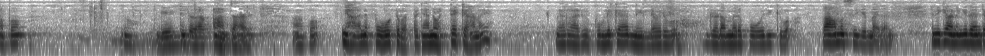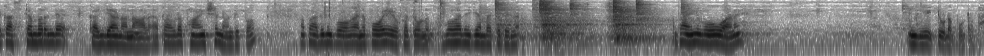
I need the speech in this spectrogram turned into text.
അപ്പം ഗേറ്റിൽ ആ താഴെ. അപ്പോൾ ഞാൻ പോട്ട് വട്ടെ ഞാൻ ഒറ്റയ്ക്കാണ്. വേറെ ആരും പുള്ളിക്കാരനില്ല. ഒരു ഒരിടം വരെ പോയിരിക്കുക താമസിക്കും വരാൻ. എനിക്കാണെങ്കിൽ എന്റെ കസ്റ്റമറിന്റെ കല്യാണമാണ് നാളെ അപ്പോൾ അവിടെ ഫങ്ഷൻ ഉണ്ട് ഇപ്പം. അപ്പോൾ അതിന് പോകാൻ പോയേ ഒക്കത്തുള്ളൂ. പോകാതിരിക്കാൻ പറ്റത്തില്ല. അപ്പോൾ അതിന് പോവുകയാണ് ഈ ഗേറ്റ് കൂടെ പൂട്ടട്ടെ.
